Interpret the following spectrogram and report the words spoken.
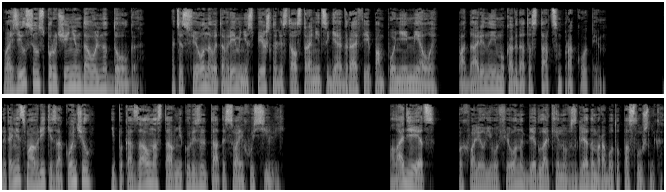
Возился он с поручением довольно долго. Отец Фиона в это время неспешно листал страницы географии Помпония Меллы, подаренные ему когда-то старцем Прокопием. Наконец Маврикий закончил и показал наставнику результаты своих усилий. «Молодец!» — похвалил его Фиона, бегло окинув взглядом работу послушника.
